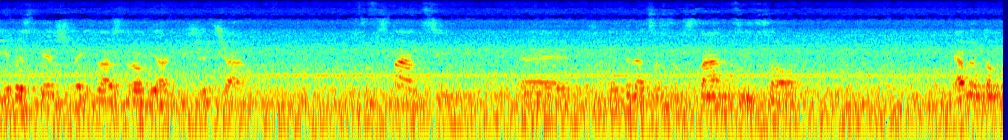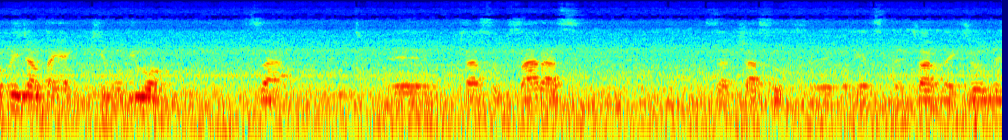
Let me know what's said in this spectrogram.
niebezpiecznych dla zdrowia i życia substancji. E, nie tyle co substancji, co ja bym to powiedział tak jak się mówiło za e, czasów zaraz, za czasów e, powiedzmy czarnej dżumy,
